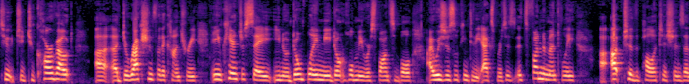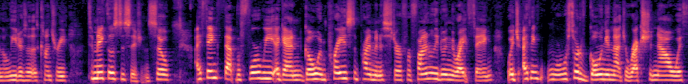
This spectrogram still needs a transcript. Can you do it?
to, to, to carve out a, a direction for the country. And you can't just say, you know, don't blame me, don't hold me responsible. I was just looking to the experts. It's, it's fundamentally uh, up to the politicians and the leaders of the country to make those decisions. So I think that before we again go and praise the prime minister for finally doing the right thing, which I think we're sort of going in that direction now with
